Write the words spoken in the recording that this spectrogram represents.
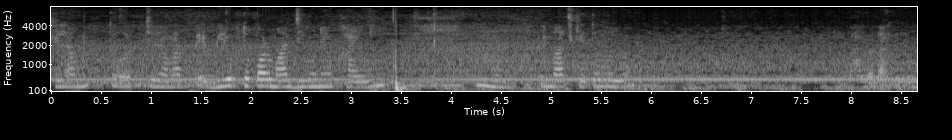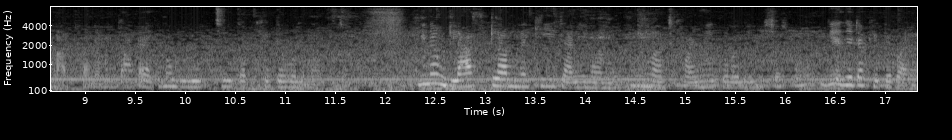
খেলাম। তো হচ্ছে আমার বিরক্তকর মাছ জীবনেও খাইনি। এই মাছ খেতে হলো। ভালো লাগে মাছ মানে আমার গাটা এখনও গুলোচ্ছে তা খেতে হলো মাছটা কী নাম, গ্লাস ক্লাব না কি জানি না আমি। মাছ খাইনি কোনো দিন বিশ্বাস করে যে যেটা খেতে পারে।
